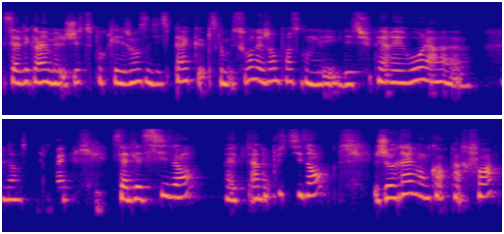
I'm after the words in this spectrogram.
ça fait quand même juste pour que les gens se disent pas que. Parce que souvent, les gens pensent qu'on est des super-héros, là. Non. ouais. Ça fait six ans, un peu plus de six ans. Je rêve encore parfois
